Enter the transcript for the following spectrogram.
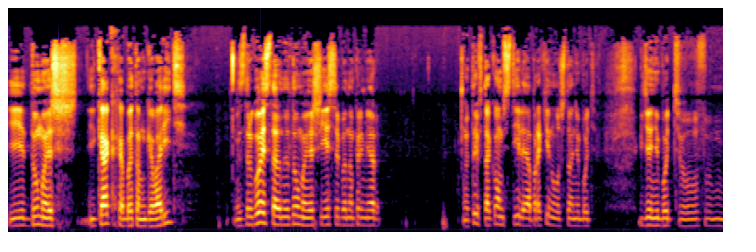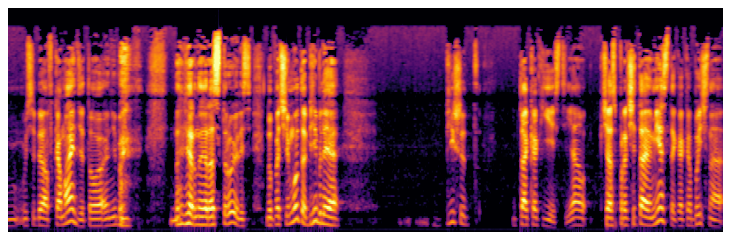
И думаешь, и как об этом говорить? С другой стороны, думаешь, если бы, например, ты в таком стиле опрокинул что-нибудь где-нибудь у себя в команде, то они бы, наверное, расстроились. Но почему-то Библия пишет так, как есть. Я сейчас прочитаю место, как обычно,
